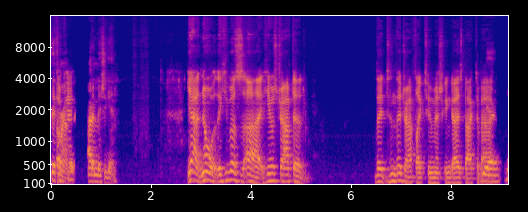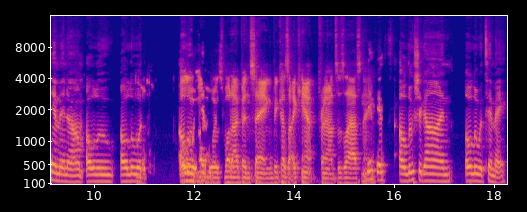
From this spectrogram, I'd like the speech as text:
Fifth okay. round out of Michigan. Yeah, no, he was. uh He was drafted they didn't they draft like two Michigan guys back to back. Yeah, him and um Olu Olu. Olu, Olu is what I've been saying because I can't pronounce his last name. I think it's Olusegun Oluwatimi.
